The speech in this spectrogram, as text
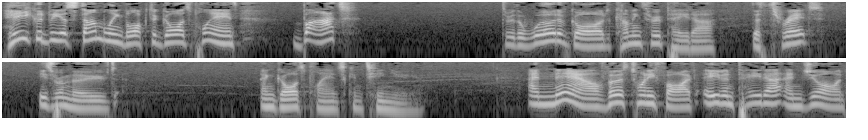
He could be a stumbling block to God's plans, but through the word of God coming through Peter, the threat is removed and God's plans continue. And now, verse 25, even Peter and John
